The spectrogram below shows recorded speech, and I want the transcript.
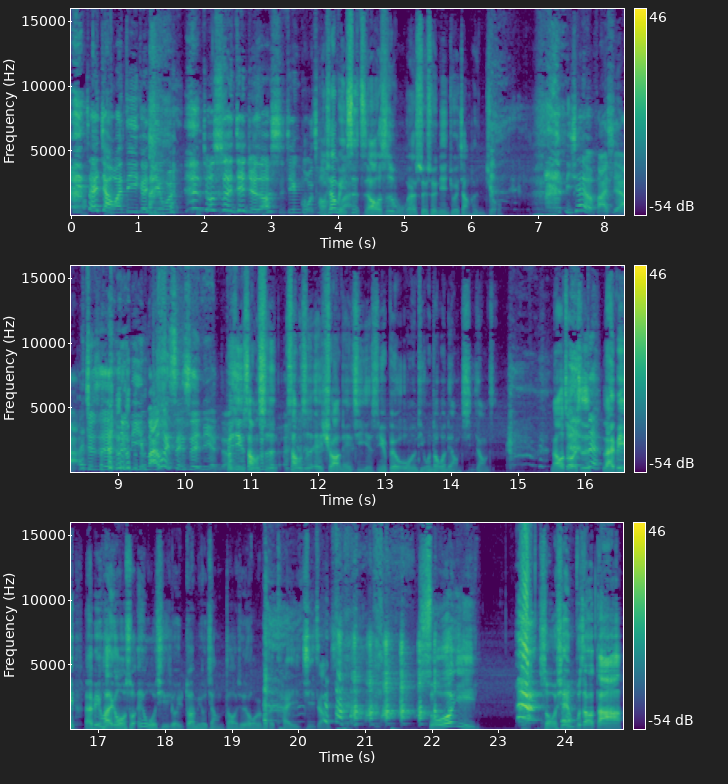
才讲完第一个新闻，就瞬间觉得时间过长。好像每次只要是我在碎碎念，就会讲很久。你现在有发现啊？就是你蛮会碎碎念的。毕竟上次上次 HR 那集也是因为被我问问题问到问两集这样子。然后作为是来宾，来宾后来跟我说：“哎，我其实有一段没有讲到，就是我们要再开一集这样子。”所以，首先不知道大家，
